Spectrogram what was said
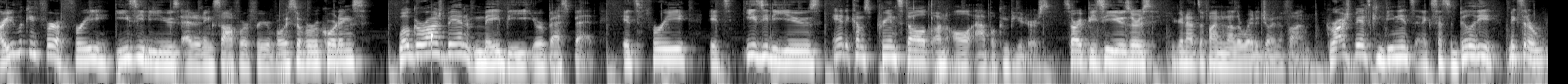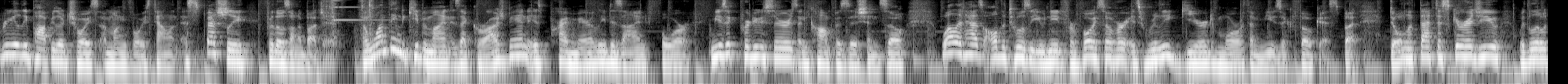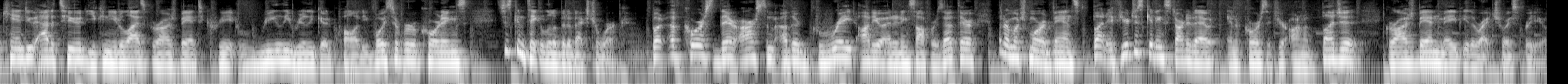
Are you looking for a free, easy to use editing software for your voiceover recordings? Well, GarageBand may be your best bet. It's free, it's easy to use, and it comes pre-installed on all Apple computers. Sorry PC users, you're gonna have to find another way to join the fun. GarageBand's convenience and accessibility makes it a really popular choice among voice talent, especially for those on a budget. And one thing to keep in mind is that GarageBand is primarily designed for music producers and composition. So while it has all the tools that you need for voiceover, it's really geared more with a music focus. But don't let that discourage you. With a little can-do attitude, you can utilize GarageBand to create really really good quality voiceover recordings. It's just gonna take a little bit of extra work. But of course, there are some other great audio editing softwares out there that are much more advanced. But if you're just getting started out, and of course, if you're on a budget, GarageBand may be the right choice for you.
